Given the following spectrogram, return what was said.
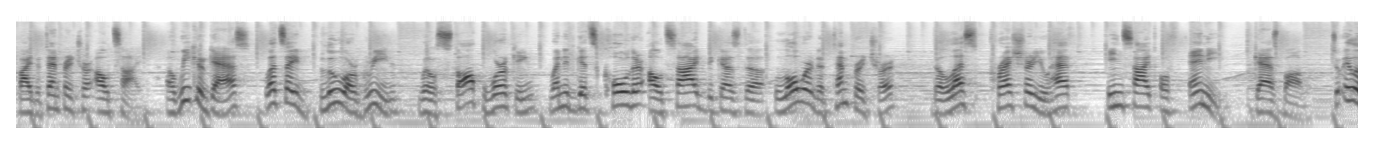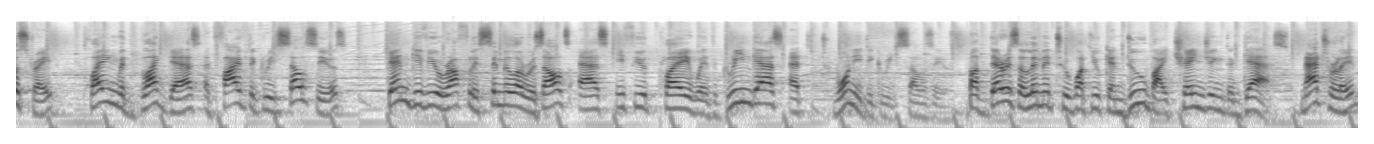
by the temperature outside. A weaker gas, let's say blue or green, will stop working when it gets colder outside because the lower the temperature, the less pressure you have inside of any gas bottle. To illustrate, playing with black gas at 5 degrees Celsius can give you roughly similar results as if you'd play with green gas at 20 degrees Celsius. But there is a limit to what you can do by changing the gas. Naturally,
